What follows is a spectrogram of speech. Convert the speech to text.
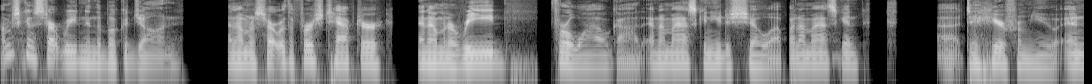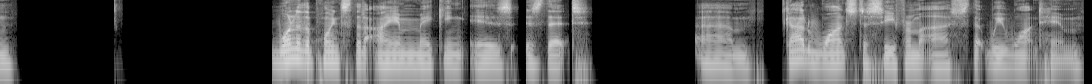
I'm just going to start reading in the book of John. And I'm going to start with the first chapter and I'm going to read for a while, God. And I'm asking you to show up and I'm asking uh, to hear from you. And one of the points that I am making is is that um, God wants to see from us that we want Him,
